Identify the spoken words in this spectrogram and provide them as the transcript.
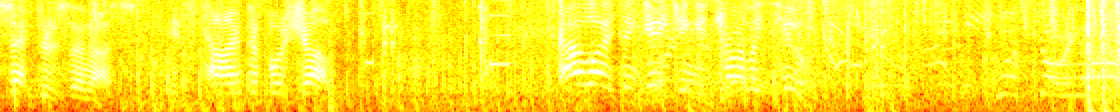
Sectors than us. It's time to push up. Allies engaging in Charlie 2. What's going on?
